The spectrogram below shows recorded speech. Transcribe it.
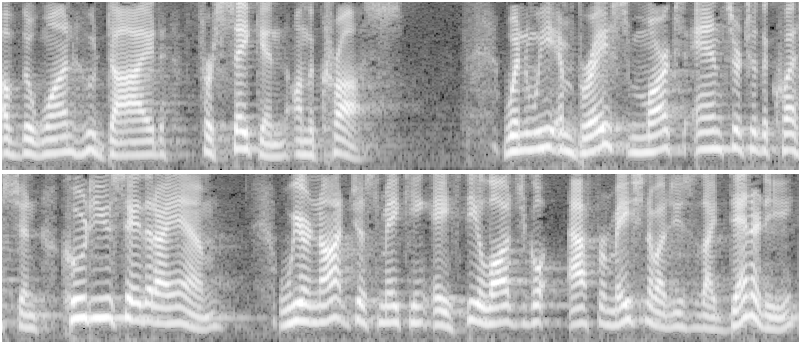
of the one who died forsaken on the cross. When we embrace Mark's answer to the question, Who do you say that I am? we are not just making a theological affirmation about Jesus' identity,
